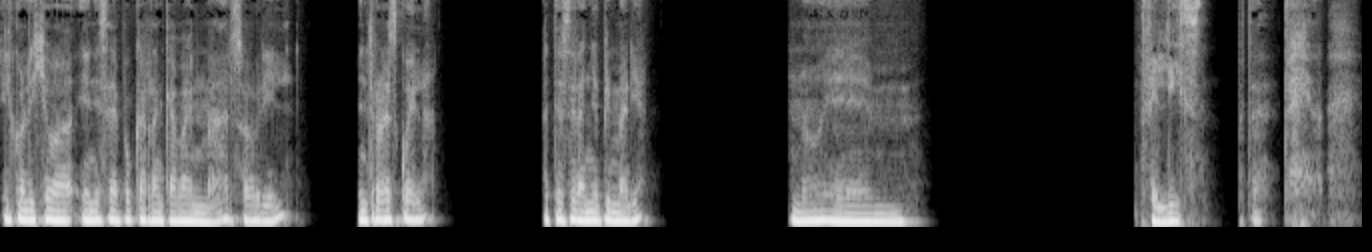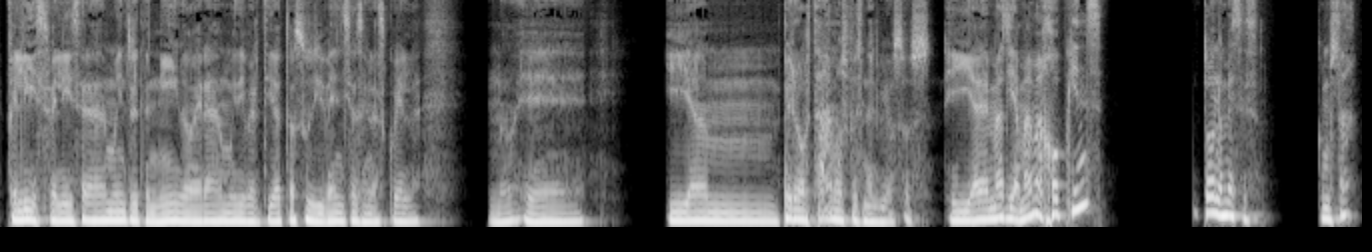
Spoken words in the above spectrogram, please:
el colegio en esa época arrancaba en marzo, abril. entró a la escuela, a tercer año de primaria, ¿no? Em, feliz. Feliz, feliz, era muy entretenido, era muy divertido todas sus vivencias en la escuela, ¿no? Eh, y, pero estábamos pues nerviosos. Y además llamaba a Hopkins todos los meses. ¿Cómo está?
